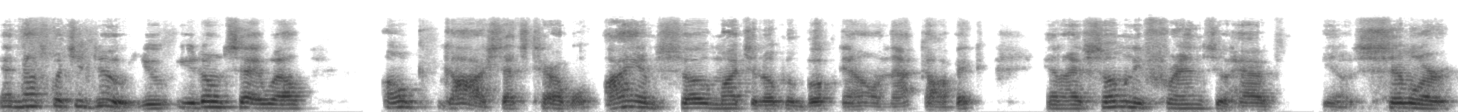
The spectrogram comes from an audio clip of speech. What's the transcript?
And that's what you do. You you don't say, well, oh gosh, that's terrible. I am so much an open book now on that topic, and I have so many friends who have you know similar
